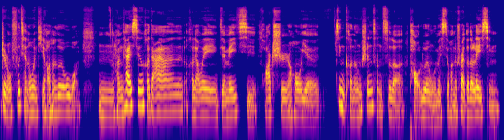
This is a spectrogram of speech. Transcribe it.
这种肤浅的问题好像都有我，嗯，很开心和大家和两位姐妹一起花痴，然后也尽可能深层次的讨论我们喜欢的帅哥的类型。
